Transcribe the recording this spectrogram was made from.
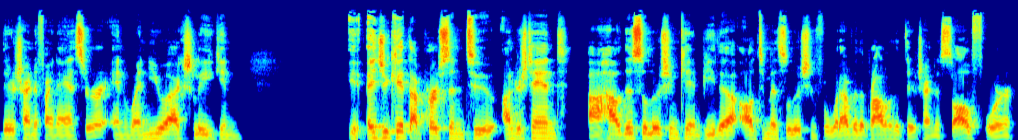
they're trying to find answer. And when you actually can educate that person to understand uh, how this solution can be the ultimate solution for whatever the problem that they're trying to solve for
